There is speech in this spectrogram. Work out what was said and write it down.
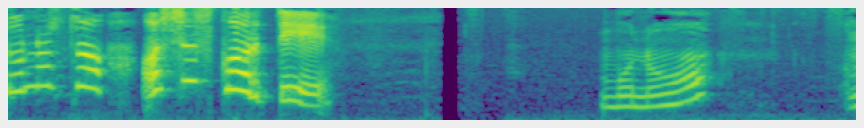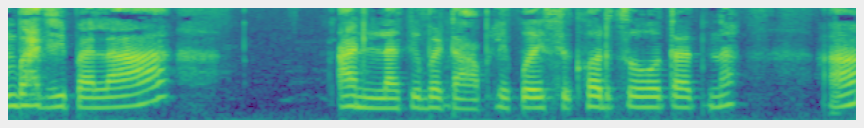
तू नुसतं अशीच करते. म्हणू भाजीपाला आणला की बेटा आपले पैसे खर्च होतात ना? हा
